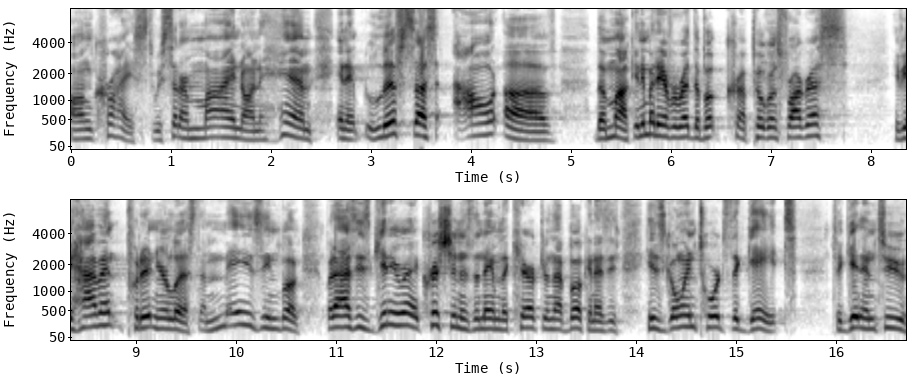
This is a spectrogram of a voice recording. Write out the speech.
on Christ. We set our mind on Him, and it lifts us out of the muck. Anybody ever read the book Pilgrim's Progress? If you haven't, put it in your list. Amazing book. But as he's getting ready, Christian is the name of the character in that book, and as he's, he's going towards the gate to get into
